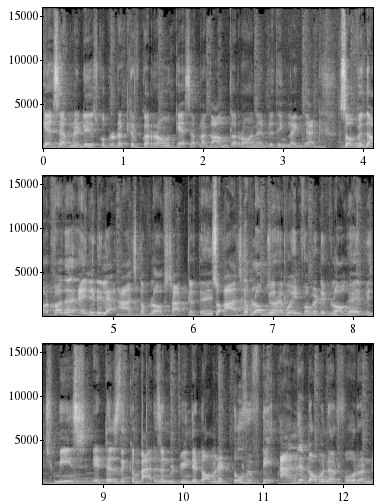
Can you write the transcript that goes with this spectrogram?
कैसे अपने डेज़ को प्रोडक्टिव कर रहा हूँ कैसे अपना काम कर रहा हूँ everything like that so without further any delay आज का ब्लॉग स्टार्ट करते हैं। सो so, आज का ब्लॉग जो है वो इन्फॉर्मेटिव ब्लॉग है which means it is the comparison between the Dominar 250 and the Dominar 400 and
